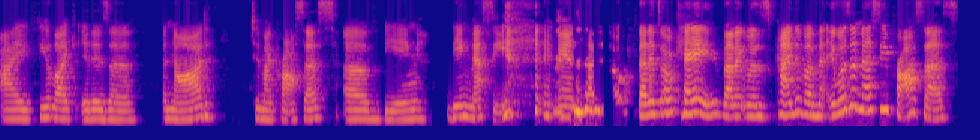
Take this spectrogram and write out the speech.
I feel like it is a a nod to my process of being being messy. And that it's, that it's okay that it was kind of a it was a messy process.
